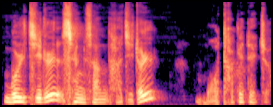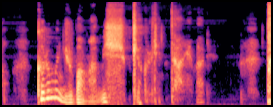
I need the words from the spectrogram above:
물질을 생산하지를 못하게 되죠. 그러면 유방암이 쉽게 걸린다 이 말이에요. 다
